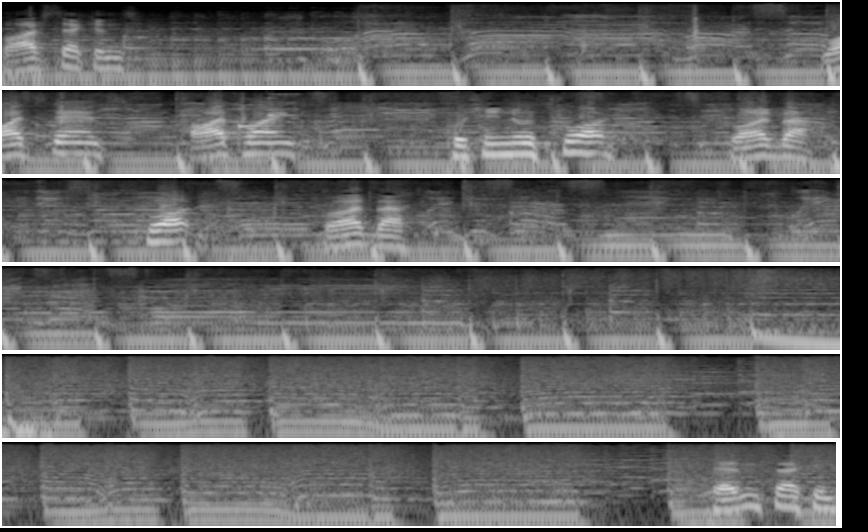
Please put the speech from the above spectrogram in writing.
Five seconds. Wide stance, high plank, push into a squat, glide back. Squat, glide back. Ten seconds.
